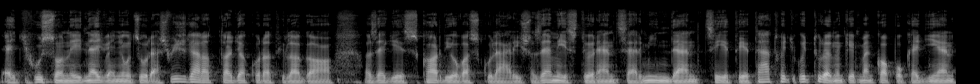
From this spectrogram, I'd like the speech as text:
egy 24-48 órás vizsgálattal gyakorlatilag a, az egész kardiovaszkuláris, az emésztőrendszer, minden CT, tehát hogy, hogy tulajdonképpen kapok egy ilyen,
